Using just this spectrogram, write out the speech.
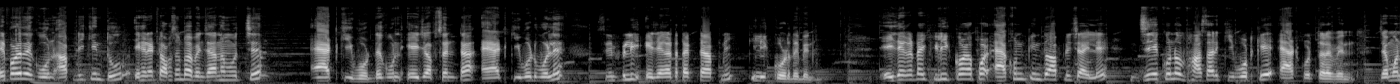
এরপরে দেখুন, আপনি কিন্তু এখানে একটা অপশান পাবেন, যার নাম হচ্ছে অ্যাড কিবোর্ড দেখুন, এই যে অপশানটা অ্যাড কিবোর্ড বলে সিম্পলি এই জায়গাটাতে একটা আপনি ক্লিক করে দেবেন। এই জায়গাটায় ক্লিক করার পর এখন কিন্তু আপনি চাইলে যে কোনো ভাষার কিবোর্ডকে অ্যাড করতে পারবেন। যেমন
